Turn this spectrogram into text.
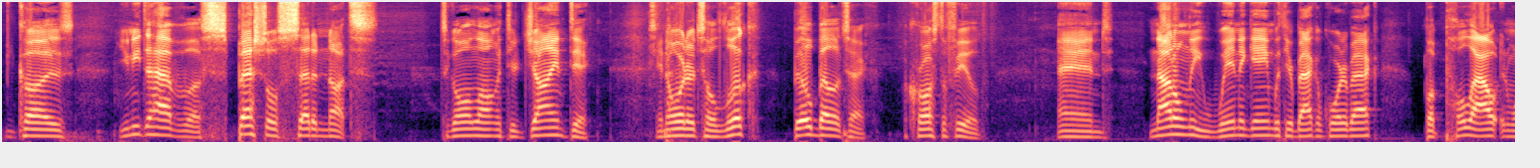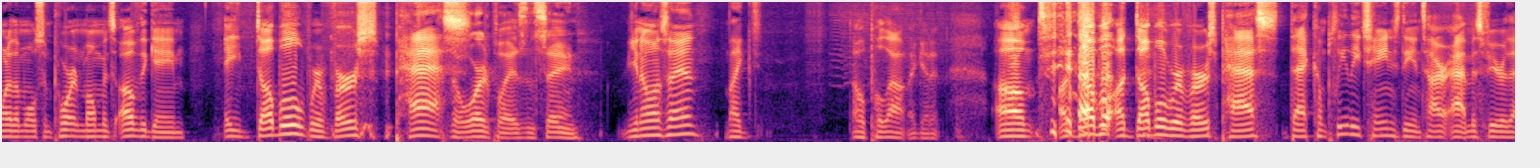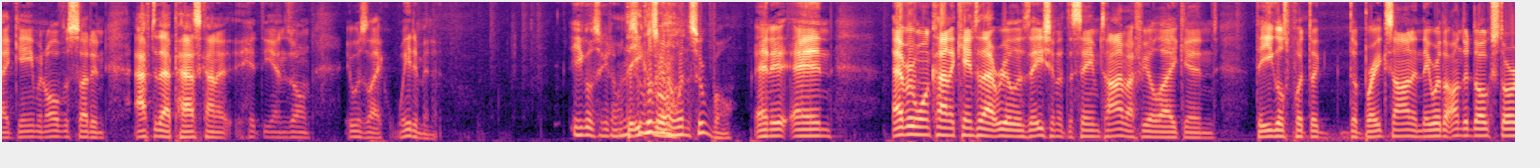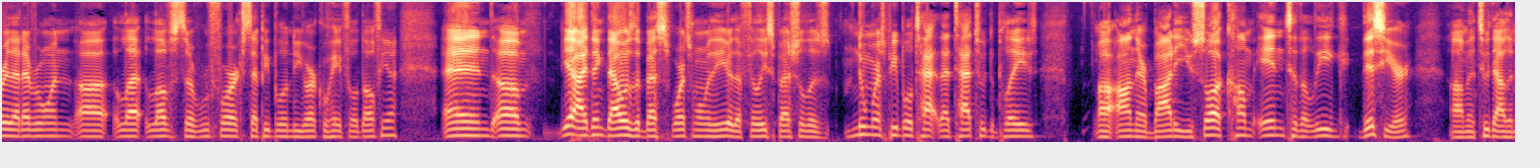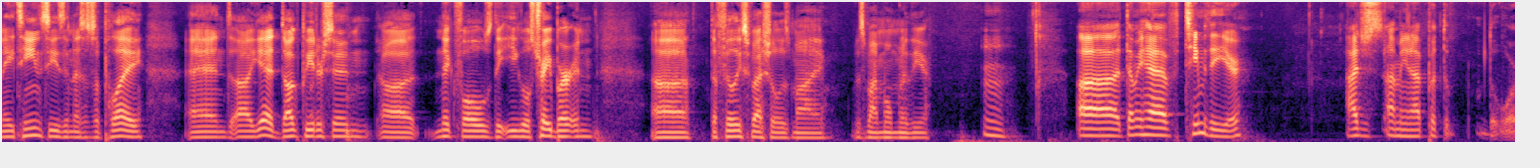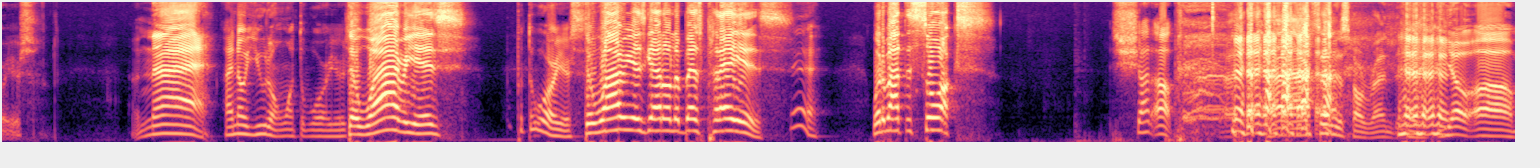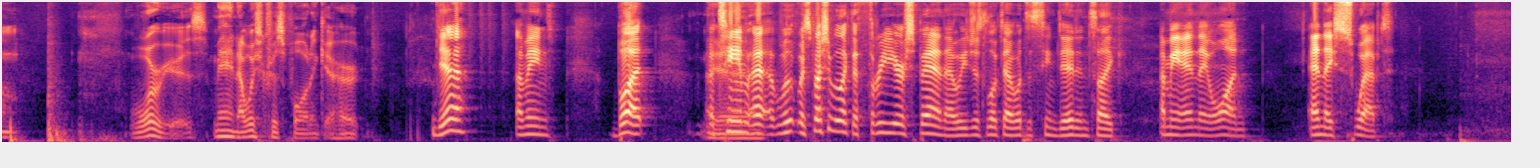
because you need to have a special set of nuts to go along with your giant dick in order to look Bill Belichick across the field and not only win a game with your backup quarterback, but pull out in one of the most important moments of the game a double reverse pass. The wordplay is insane. You know what I'm saying? Like, oh, pull out. I get it. Um, a double, a double reverse pass that completely changed the entire atmosphere of that game, and all of a sudden, after that pass kind of hit the end zone, it was like, wait a minute, Eagles are gonna win the the, Eagles are going to win the Super Bowl, and it and everyone kind of came to that realization at the same time. I feel like, and the Eagles put the the brakes on, and they were the underdog story that everyone uh, le- loves to root for, except people in New York who hate Philadelphia. And um, yeah, I think that was the best sports moment of the year. The Philly special. There's numerous people ta- that tattooed the plays uh, on their body. You saw it come into the league this year, um, in the 2018 season as a play. And uh, yeah, Doug Pederson, uh, Nick Foles, the Eagles, Trey Burton. Uh, the Philly special is my is my moment of the year. Mm. Uh, then we have team of the year. I just, I mean, I put the the Warriors. Nah, I know you don't want the Warriors. the Warriors. Put the Warriors. The Warriors got all the best players. yeah. What about the Sox? Shut up. that accent is horrendous. yo, um, Warriors. Man, I wish Chris Paul didn't get hurt. yeah. I mean, but a team, Yeah. uh, w- especially with like the three year span that we just looked at what this team did, and it's like, I mean, and they won, and they swept.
